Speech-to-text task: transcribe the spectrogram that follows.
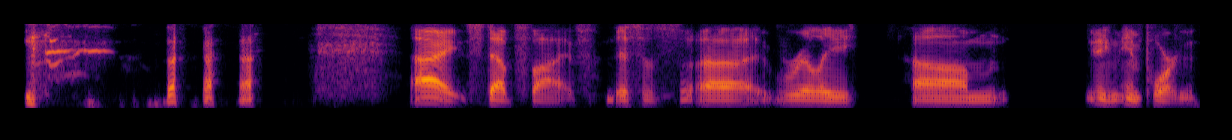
All right, step five. This is uh, really um, important.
